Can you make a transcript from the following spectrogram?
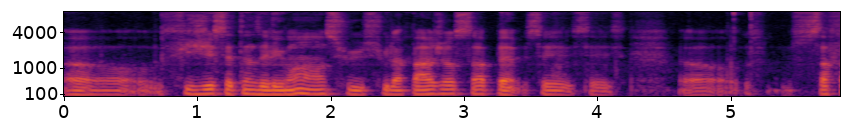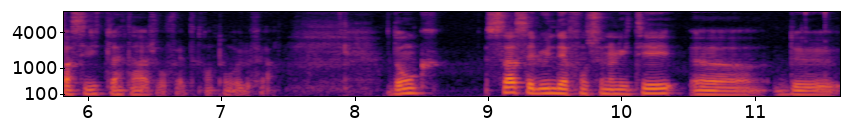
euh, figer certains éléments hein, sur, la page. Ça, euh, ça facilite la tâche, en fait, quand on veut le faire. Donc, ça, c'est l'une des fonctionnalités euh, de,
